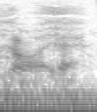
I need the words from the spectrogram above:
Good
